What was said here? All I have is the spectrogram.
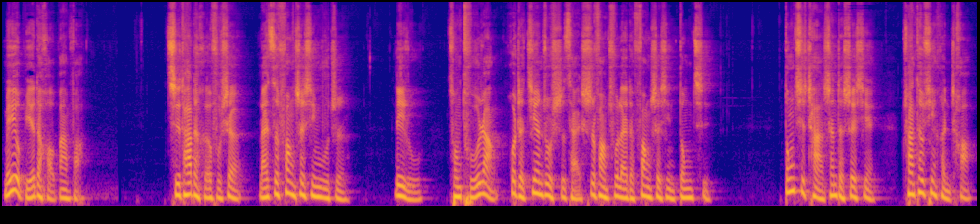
没有别的好办法。其他的核辐射来自放射性物质，例如从土壤或者建筑石材释放出来的放射性氡气。氡气产生的射线穿透性很差。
